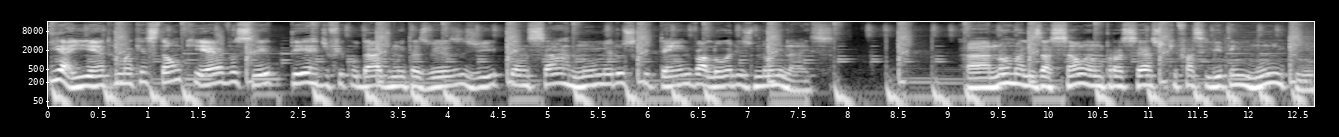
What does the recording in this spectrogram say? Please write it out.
E aí entra uma questão que é você ter dificuldade muitas vezes de pensar números que têm valores nominais. A normalização é um processo que facilita muito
